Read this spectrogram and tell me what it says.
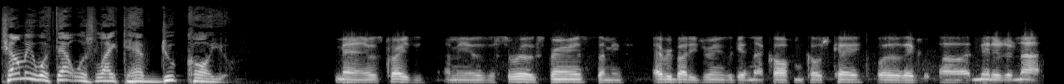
Tell me what that was like to have Duke call you. Man, it was crazy. I mean, it was a surreal experience. I mean, everybody dreams of getting that call from Coach K, whether they uh, admit it or not.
